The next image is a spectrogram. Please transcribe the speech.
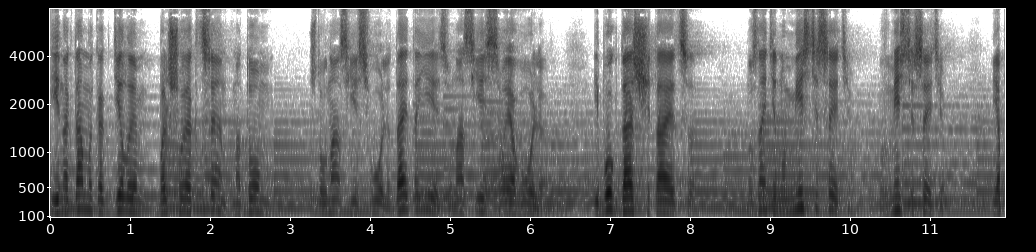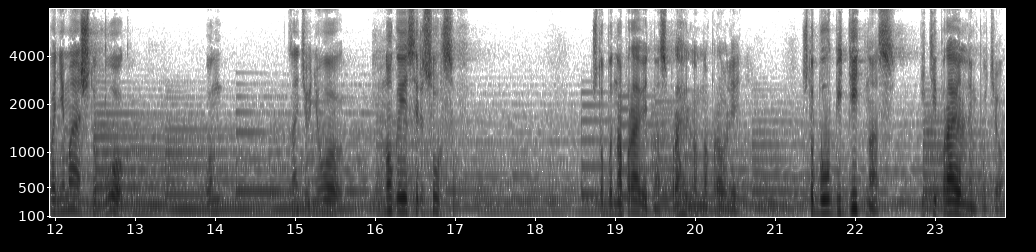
И иногда мы как делаем большой акцент на том, что у нас есть воля. Да, это есть, у нас есть своя воля. И Бог, да, считается. Но знаете, но вместе с этим, вместе с этим, я понимаю, что Бог, Он, знаете, у Него много есть ресурсов, чтобы направить нас в правильном направлении, чтобы убедить нас идти правильным путем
